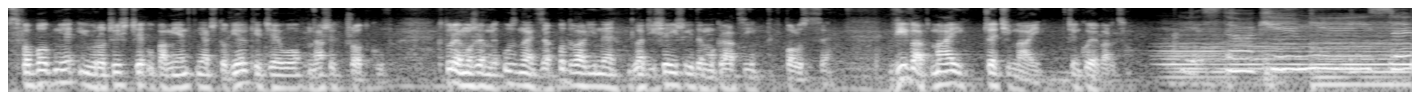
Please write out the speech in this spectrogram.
swobodnie i uroczyście upamiętniać to wielkie dzieło naszych przodków, które możemy uznać za podwalinę dla dzisiejszej demokracji w Polsce. Wiwat Maj, 3 Maj. Dziękuję bardzo. Jest takie miejsce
